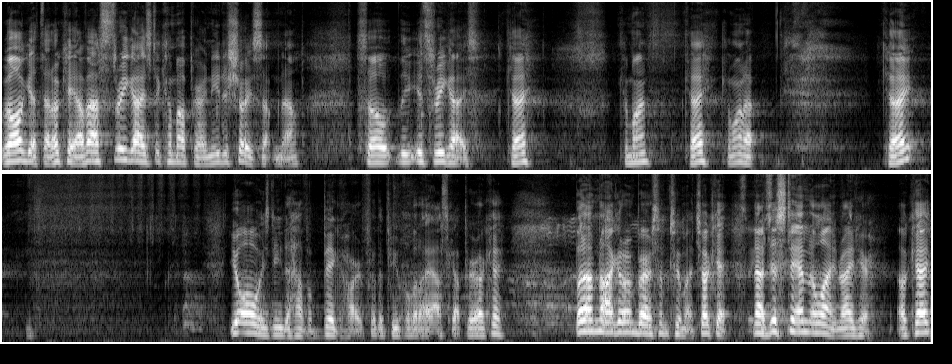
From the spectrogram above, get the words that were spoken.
We all get that. Okay, I've asked three guys to come up here. I need to show you something now. So, the, three guys, okay? Come on, okay? Come on up. Okay? You always need to have a big heart for the people that I ask up here, okay? But I'm not going to embarrass them too much. Okay, now just stand in the line right here, okay?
